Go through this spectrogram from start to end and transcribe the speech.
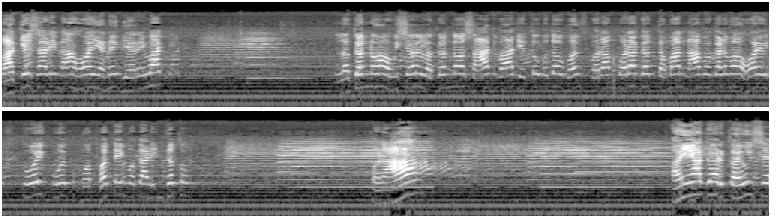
ભાગ્યશાળી ના હોય એને ઘેરે વાગે. લગ્નનો અવસર, લગ્નનો સાત બાજ, એ તો બધો વંશ પરંપરાગત તમાર ના વગાડવા હોય તોય કોઈ મફતે વગાડી જતો. પણ આ અહીંયા આગળ કહ્યું છે,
